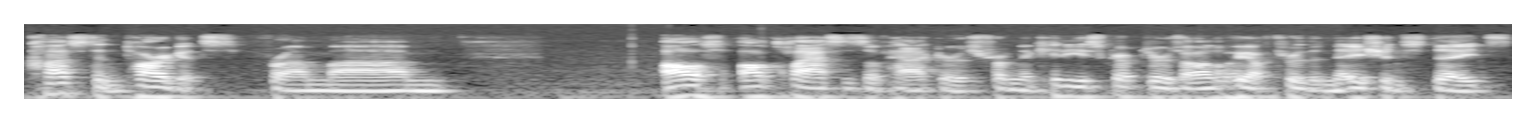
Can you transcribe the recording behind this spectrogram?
constant targets from um, all, all classes of hackers, from the kitty scripters all the way up through the nation states.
